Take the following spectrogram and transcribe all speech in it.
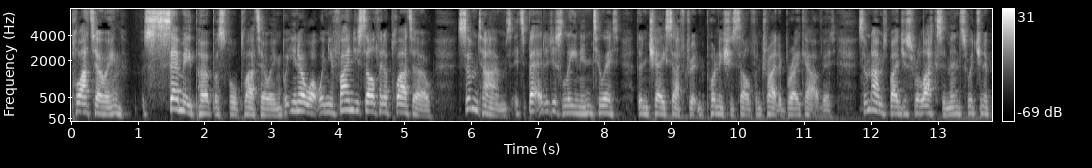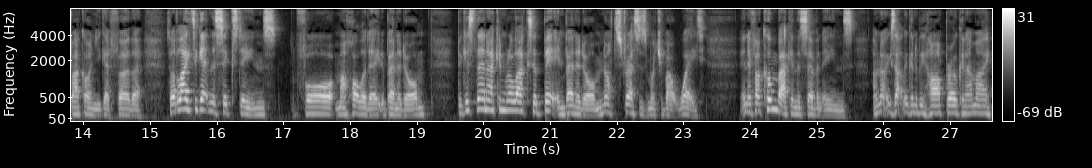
plateauing, semi-purposeful plateauing. But you know what? When you find yourself in a plateau, sometimes it's better to just lean into it than chase after it and punish yourself and try to break out of it. Sometimes by just relaxing, then switching it back on, you get further. So I'd like to get in the 16s for my holiday to Benidorm because then I can relax a bit in Benidorm, not stress as much about weight. And if I come back in the 17s, I'm not exactly going to be heartbroken, am I?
